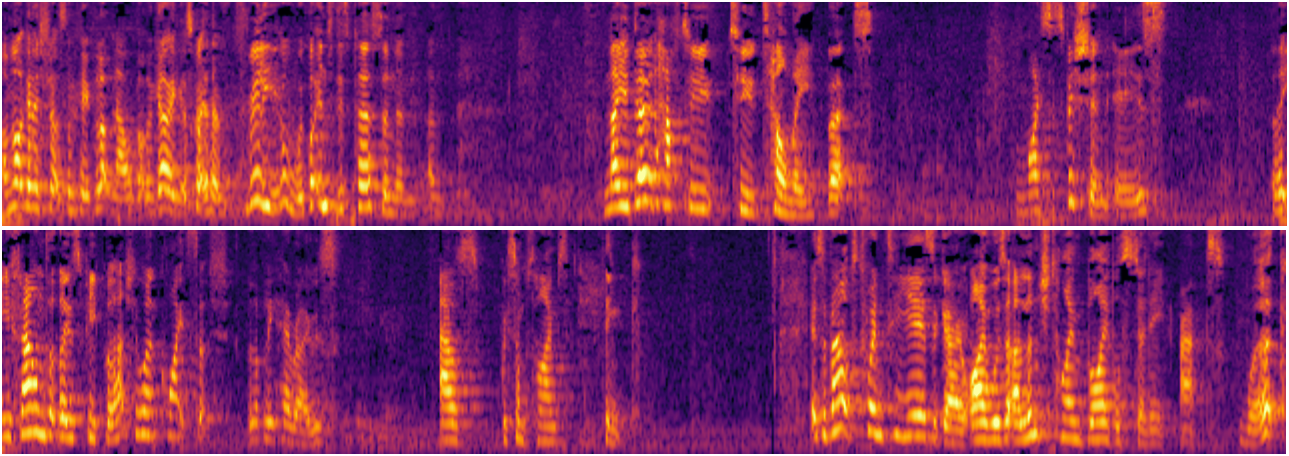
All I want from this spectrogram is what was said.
I'm not going to shut some people up now. I've got them going. It's great. Really, oh, we've got into this person and, and now you don't have to, to tell me, but my suspicion is that you found that those people actually weren't quite such lovely heroes as we sometimes think. It's about 20 years ago, I was at a lunchtime Bible study at work.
